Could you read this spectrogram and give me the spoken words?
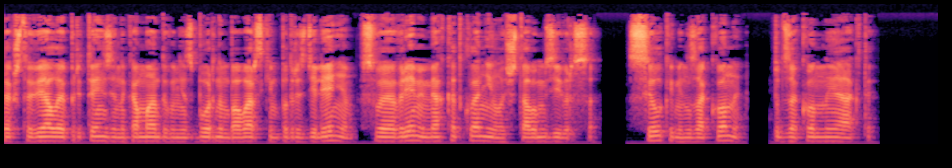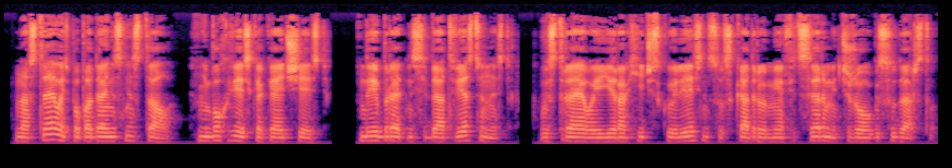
так что вялая претензия на командование сборным баварским подразделением в свое время мягко отклонилась штабом Зиверса, ссылками на законы и подзаконные акты. Настаивать попаданец не стал, не бог весь какая честь, да и брать на себя ответственность, выстраивая иерархическую лестницу с кадровыми офицерами чужого государства.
